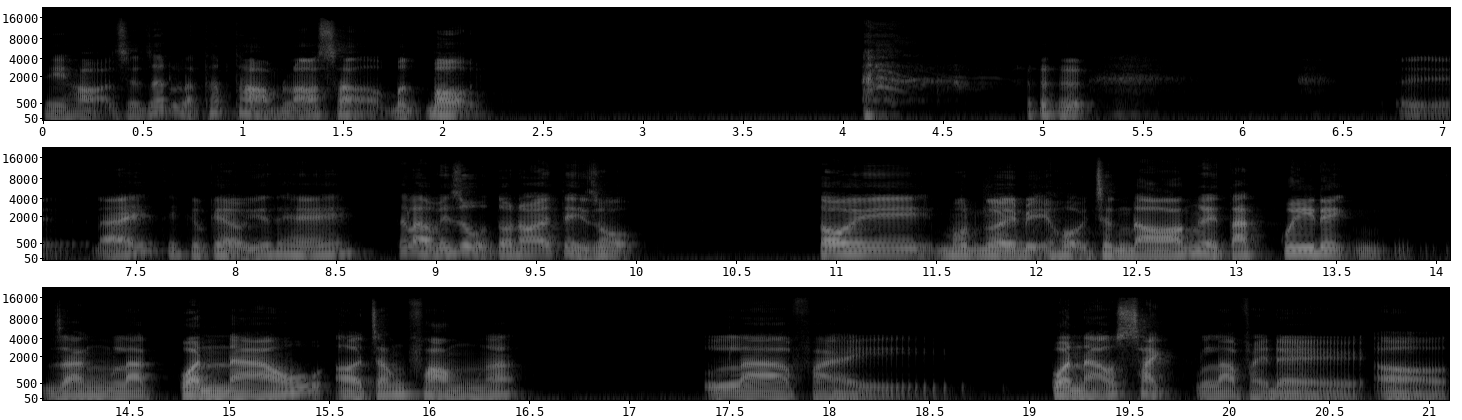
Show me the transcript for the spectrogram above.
thì họ sẽ rất là thấp thỏm lo sợ bực bội. Ờ, đấy, thì kiểu kiểu như thế. Tức là ví dụ tôi nói tỷ dụ, tôi, một người bị hội chứng đó, người ta quy định rằng là quần áo ở trong phòng á, là phải, quần áo sạch là phải để ở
